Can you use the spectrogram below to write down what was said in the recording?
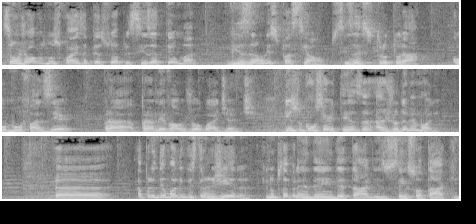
são jogos nos quais a pessoa precisa ter uma visão espacial, precisa estruturar como fazer para levar o jogo adiante. Isso com certeza ajuda a memória. É, aprender uma língua estrangeira, que não precisa aprender em detalhes, sem sotaque,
